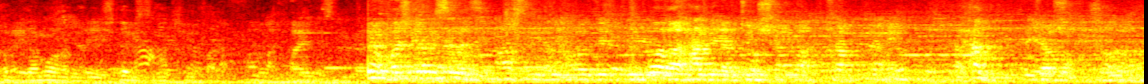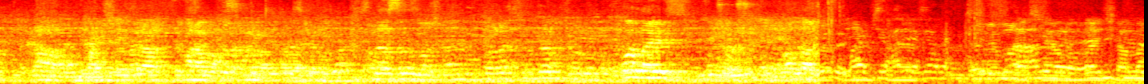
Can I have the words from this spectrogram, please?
Kıplama var. Yani. İşte bir sıkıntı var. Allah hayırlısını versin. Hoş geldiniz. Nasılsınız? Valla hamdülillah. Çok şükür. Elhamdülillah. Siz nasılsınız başkanım? Vallahi çok şükür. Allah İnşallah.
